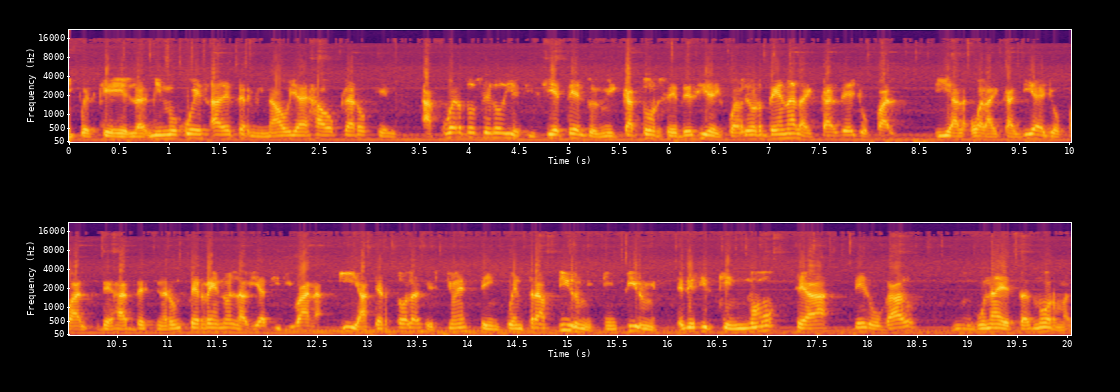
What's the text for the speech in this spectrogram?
y pues que el mismo juez ha determinado y ha dejado claro que el acuerdo 017 del 2014, es decir, el cual le ordena al alcalde de Yopal y o a la alcaldía de Yopal dejar destinar un terreno en la vía Tiribana y hacer todas las gestiones se encuentra firme, en firme, es decir, que no se ha derogado ninguna de estas normas.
